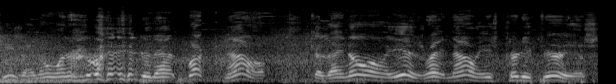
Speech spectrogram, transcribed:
geez, I don't want to run into that buck now, because I know how he is. Right now, he's pretty furious.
